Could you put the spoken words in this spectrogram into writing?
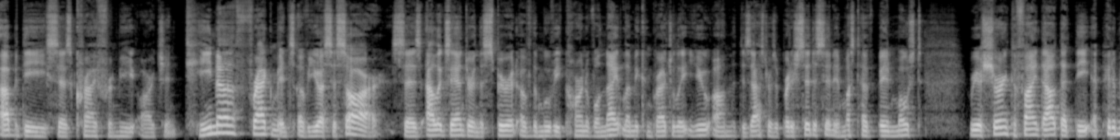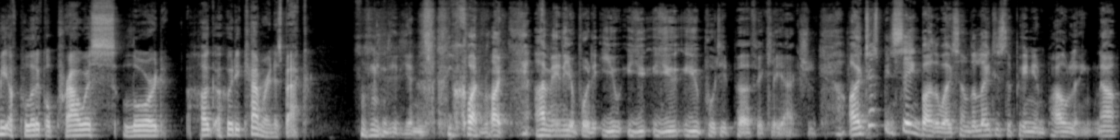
Abdi says, Cry for me, Argentina. Fragments of USSR says, Alexander, in the spirit of the movie Carnival Night, let me congratulate you on the disaster as a British citizen. It must have been most reassuring to find out that the epitome of political prowess, Lord Hug a Hoodie Cameron, is back. Indeed, you're quite right. I mean, you put it, you, you, you, you put it perfectly. Actually, I've just been seeing, by the way, some of the latest opinion polling. Now,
